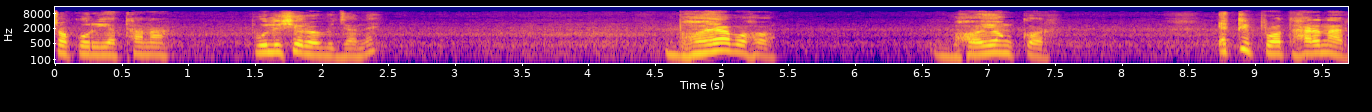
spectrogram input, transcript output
চকরিয়া থানা পুলিশের অভিযানে ভয়াবহ, ভয়ঙ্কর। একটি প্রতারণার,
